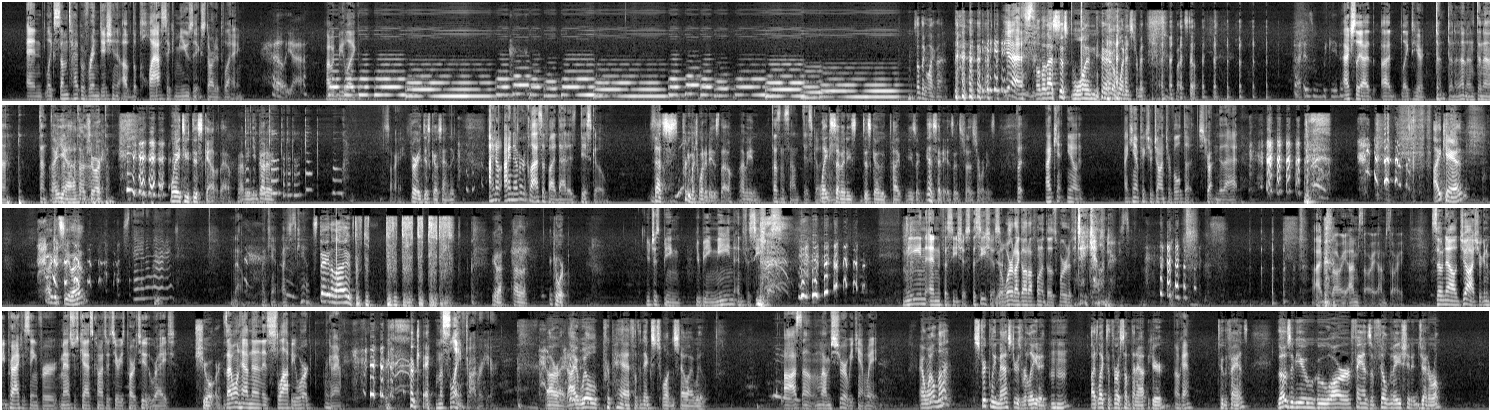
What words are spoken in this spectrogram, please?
and like some type of rendition of the classic music started playing. Hell yeah. I would be like, Something like that. yes. Although that's just one one instrument, but still. That is wicked. Actually, I'd I'd like to hear dun dun dun dun dun dun. dun, Uh, dun, yeah, dun, dun, I'm sure. dun. Way too disco though. I mean, you've got a Sorry, very disco sounding. I don't. I never classified that as disco. That's pretty much what it is, though. I mean, Doesn't sound disco. to late me. '70s disco type music. Yes, it is. It's that's sure it is. But I can't. You know, I can't picture John Travolta strutting to that. I can. I can see that. Staying alive. No, I can't. I just can't. Staying alive. You know, I don't know. It could work. You're just being you're being mean and facetious. mean and facetious. Facetious, a word I got off one of those word of the day calendars. I'm sorry. I'm sorry. I'm sorry. So now, Josh, you're going to be practicing for Masters Cast Concert Series Part Two, right? Sure. Because I won't have none of this sloppy work. Okay, Okay. I'm a slave driver here. All right. I will prepare for the next one, so I will. Awesome. I'm sure we can't wait. And while not strictly Masters related, Mm-hmm. I'd like to throw something out here Okay. to the fans. Those of you who are fans of Filmation in general,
